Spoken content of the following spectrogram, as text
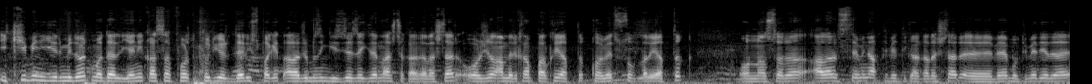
2024 model yeni kasa Ford Courier Deluxe paket aracımızın gizli özelliklerini açtık arkadaşlar. Orijinal Amerikan parkı yaptık. Corvette stopları yaptık. Ondan sonra alarm sistemini aktif ettik arkadaşlar Ee, ve multimedyada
